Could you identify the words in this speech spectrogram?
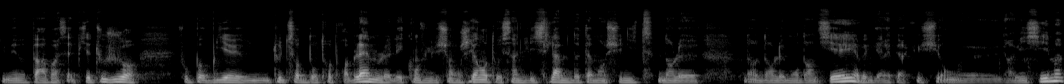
du même par rapport à ça. Il y a toujours, faut pas oublier toutes sortes d'autres problèmes, les convulsions géantes au sein de l'islam, notamment sunnite, dans le, dans, le monde entier, avec des répercussions euh, gravissimes.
